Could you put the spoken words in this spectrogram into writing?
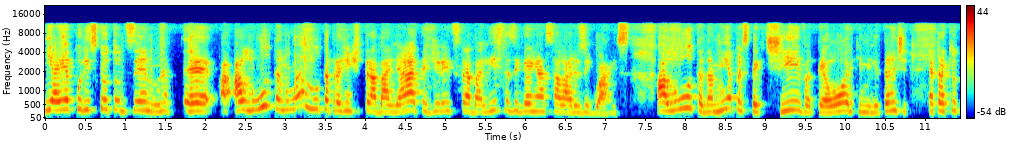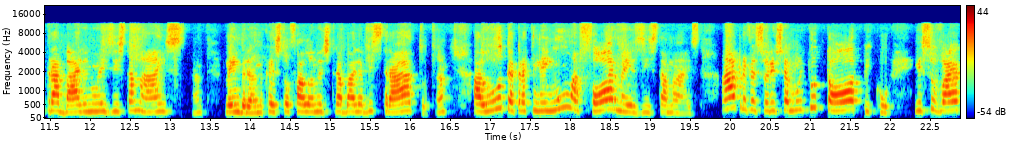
E aí é por isso que eu estou dizendo, né? É, a, a, luta não é luta para a gente trabalhar, ter direitos trabalhistas e ganhar salários iguais. A luta, da minha perspectiva teórica e militante, é para que o trabalho não exista mais. Né? Lembrando que eu estou falando de trabalho abstrato. Né? A luta é para que nenhuma forma exista mais. Ah, professor, isso é muito utópico, isso, vai,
